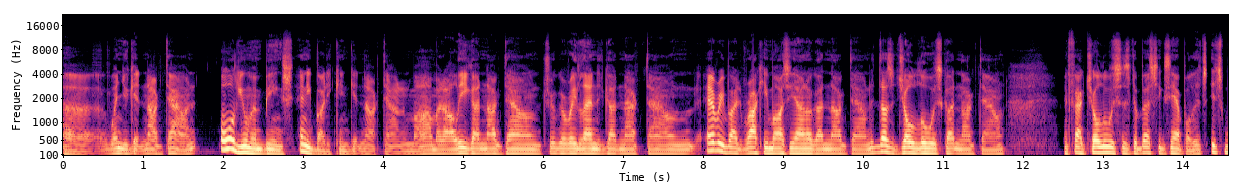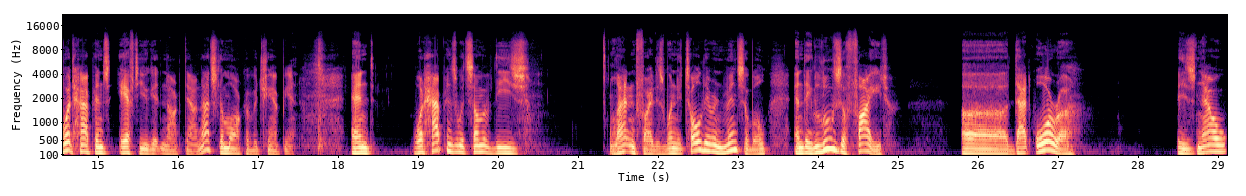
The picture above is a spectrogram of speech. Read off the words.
uh, when you get knocked down, all human beings, anybody can get knocked down. Muhammad Ali got knocked down. Sugar Ray Leonard got knocked down. Everybody, Rocky Marciano got knocked down. It does. Joe Louis got knocked down. In fact, Joe Louis is the best example. It's it's what happens after you get knocked down. That's the mark of a champion. And what happens with some of these Latin fighters when they're told they're invincible and they lose a fight, uh, that aura is now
